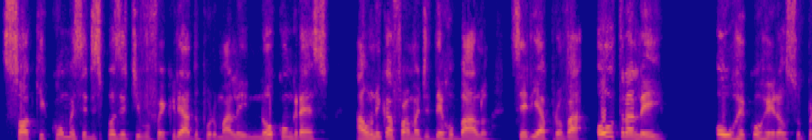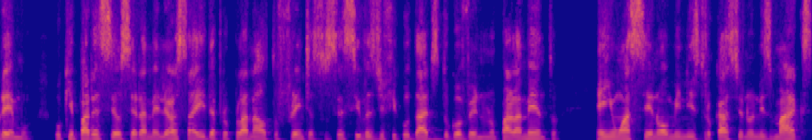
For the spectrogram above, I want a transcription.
Só que, como esse dispositivo foi criado por uma lei no Congresso, a única forma de derrubá-lo seria aprovar outra lei ou recorrer ao Supremo, o que pareceu ser a melhor saída para o Planalto frente às sucessivas dificuldades do governo no parlamento. Em um aceno ao ministro Cássio Nunes Marques,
